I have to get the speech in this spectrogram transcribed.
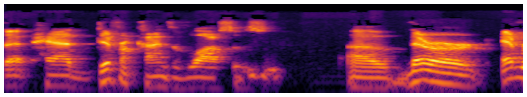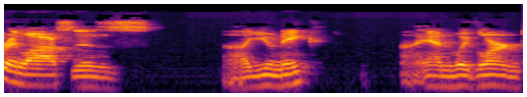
that had different kinds of losses. Mm-hmm. uh, there are every loss is uh, unique uh, and we've learned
